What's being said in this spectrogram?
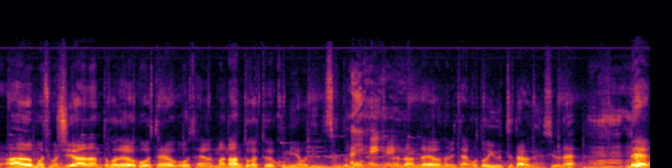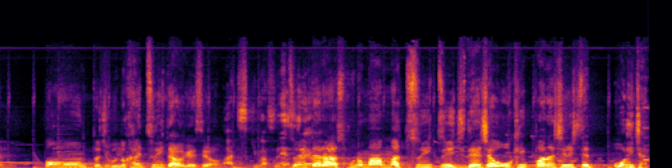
「あもしもしあなんとかだよこうしたよこうしたよ」まあなんとかっていう組み合わせでいいんですけども、なんだよみたいなことを言ってたわけですよね、でポーンと自分の階に着いたわけですよ。あつきますね着いたらそのまんまついつい自転車を置きっぱなしにして降りちゃっ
